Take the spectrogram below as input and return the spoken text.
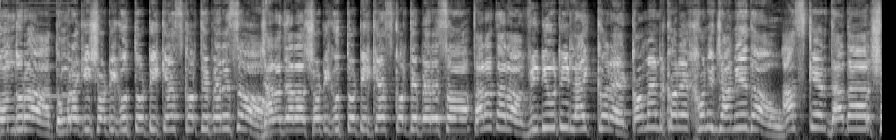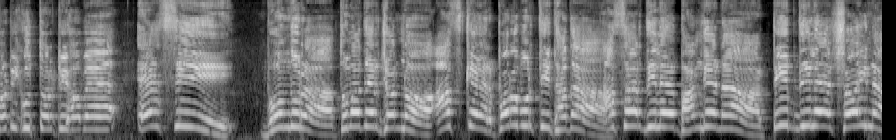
বন্ধুরা, তোমরা কি সঠিক উত্তরটি ক্যাচ করতে পেরেছ? যারা যারা সঠিক উত্তরটি ক্যাচ করতে পেরেছ, তারা তারা ভিডিওটি লাইক করে কমেন্ট করে এখনই জানিয়ে দাও। আজকের দাদার সঠিক উত্তরটি হবে এসি বন্ধুরা, তোমাদের জন্য আজকের পরবর্তী ধাঁধা আসার দিলে ভাঙ্গে না, টিপ দিলে সই না।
